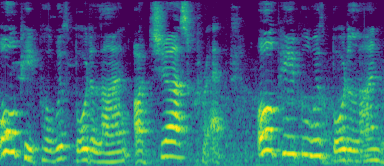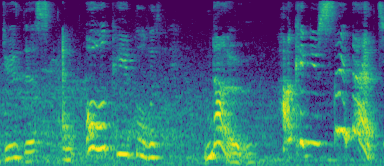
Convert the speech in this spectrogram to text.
all people with borderline are just crap. All people with borderline do this, and all people with. No! How can you say that?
